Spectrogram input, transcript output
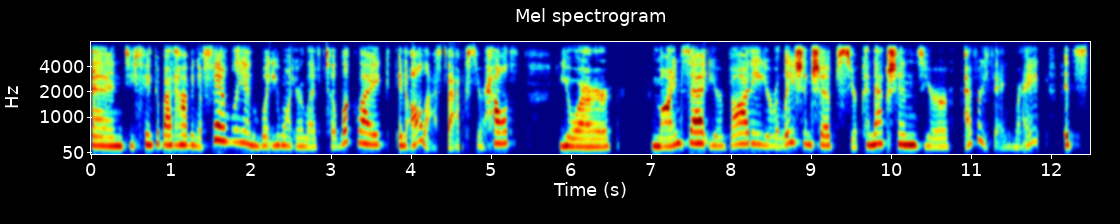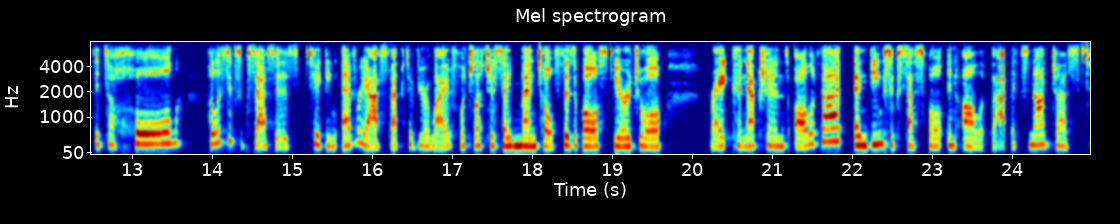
and you think about having a family and what you want your life to look like in all aspects your health, your mindset, your body, your relationships, your connections, your everything, right? It's it's a whole holistic success is taking every aspect of your life, which let's just say mental, physical, spiritual, right? Connections, all of that and being successful in all of that. It's not just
